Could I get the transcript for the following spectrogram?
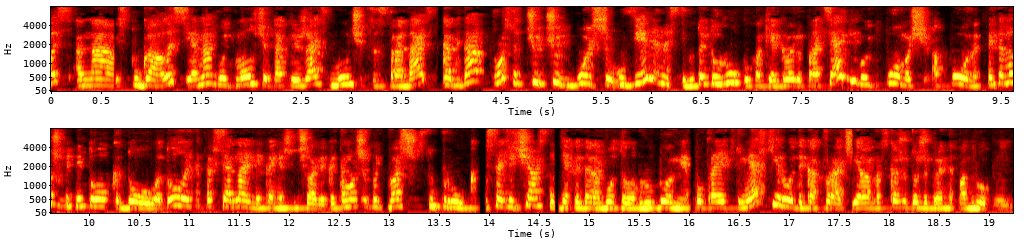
растерялась, она испугалась, и она будет молча так лежать, мучиться, страдать. Когда просто чуть-чуть больше уверенности, вот эту руку, как я говорю, протягивают, помощь, опоры, это может быть не только Доула. Доула — это профессиональный, конечно, человек. Это может быть ваш супруг. Кстати, часто, я когда работала в роддоме по проекту «Мягкие роды» как врач, я вам расскажу тоже про это подробнее,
